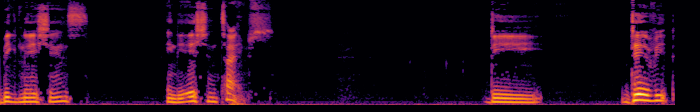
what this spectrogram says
big nations in the ancient times. The David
